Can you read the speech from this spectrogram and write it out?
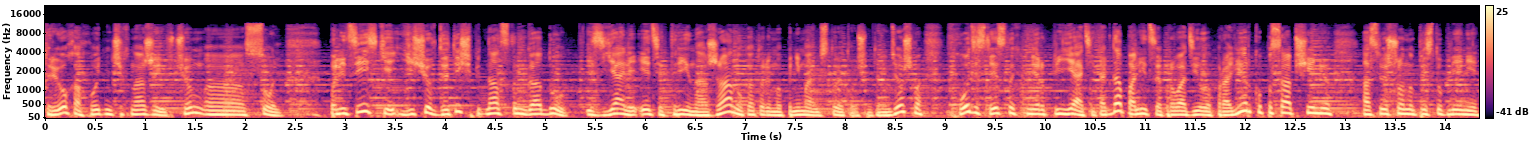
трех охотничьих ножей. В чем э, соль? Полицейские еще в 2015 году изъяли эти три ножа, ну, которые, мы понимаем, стоят, в общем-то, недешево, в ходе следственных мероприятий. Тогда полиция проводила проверку по сообщению о совершенном преступлении,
